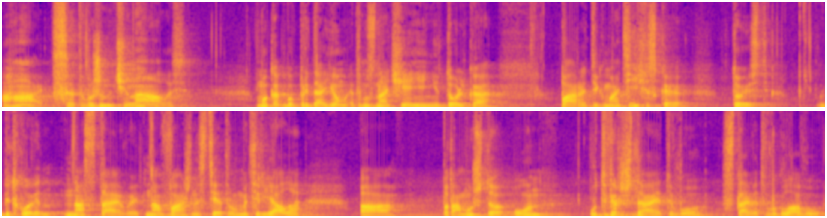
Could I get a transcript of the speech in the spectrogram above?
ага, с этого же начиналось. Мы как бы придаем этому значение не только парадигматическое, то есть Бетховен настаивает на важности этого материала, а, потому что он утверждает его, ставит во главу,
